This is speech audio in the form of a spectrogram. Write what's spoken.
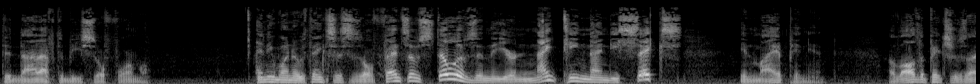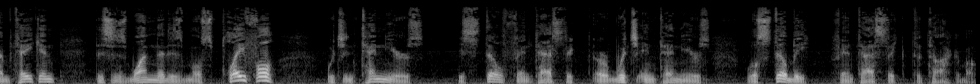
did not have to be so formal. Anyone who thinks this is offensive still lives in the year 1996, in my opinion. Of all the pictures I've taken, this is one that is most playful, which in 10 years is still fantastic, or which in 10 years will still be fantastic to talk about.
